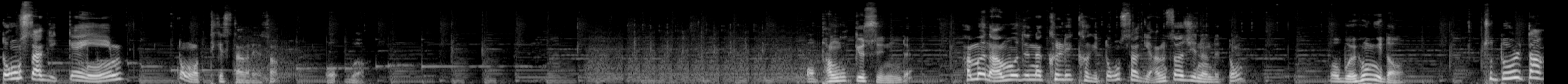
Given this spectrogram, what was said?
똥 싸기 게임. 똥 어떻게 싸 그래서? 어, 뭐야? 어, 방구 낄 수 있는데? 하면 아무데나 클릭하기 똥 싸기 안 써지는데 똥? 어, 뭐야, 형이다. 저 놀다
